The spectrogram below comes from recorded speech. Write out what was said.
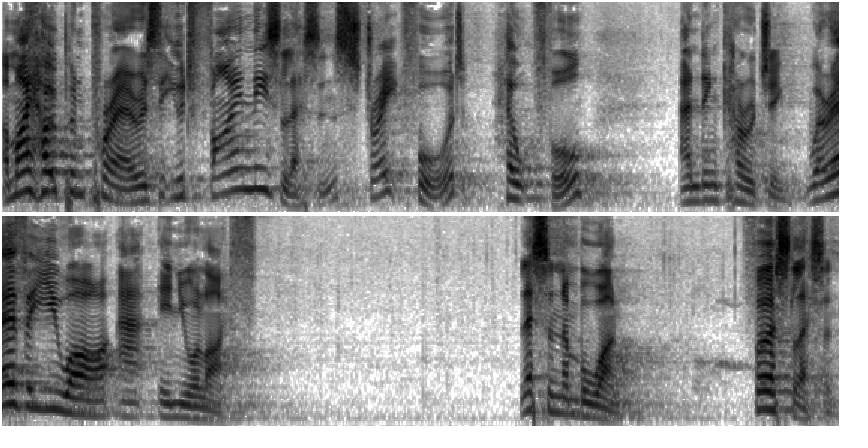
And my hope and prayer is that you'd find these lessons straightforward, helpful, and encouraging wherever you are at in your life. Lesson number one, first lesson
